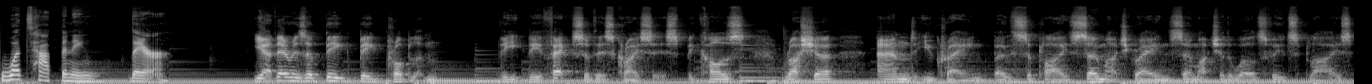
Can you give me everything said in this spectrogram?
What's happening there? Yeah, there is a big, big problem. The, the effects of this crisis, because Russia and Ukraine both supply so much grain, so much of the world's food supplies,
